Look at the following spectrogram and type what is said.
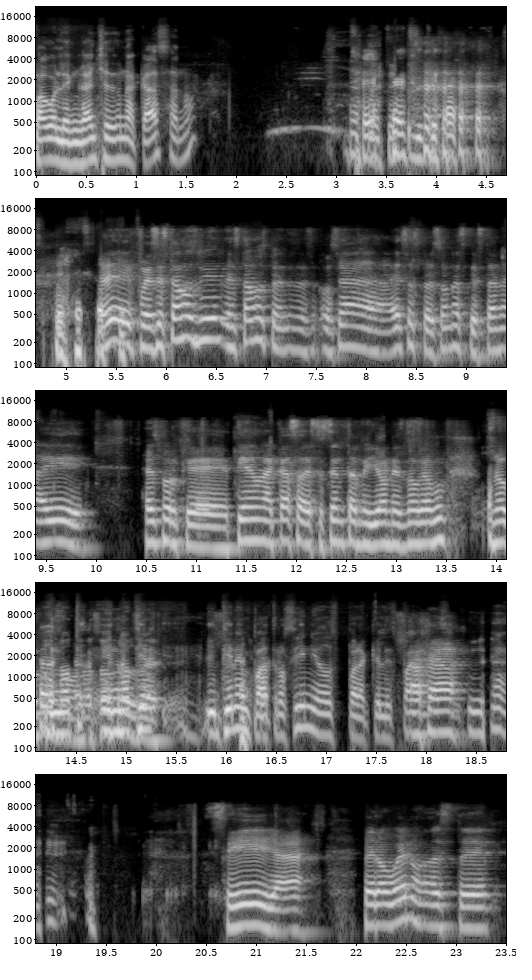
pago el enganche de una casa, ¿no? Pues estamos bien, estamos, o sea, esas personas que están ahí es porque tienen una casa de 60 millones, ¿no, Gabu? No como no y no y tienen patrocinios para que les paguen. Ajá. Sí, ya. Pero bueno, este,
